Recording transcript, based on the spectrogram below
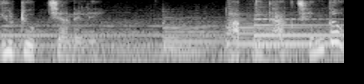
ইউটিউব চ্যানেলে। আপনি থাকছেন তো?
